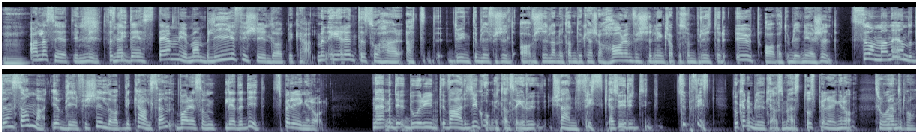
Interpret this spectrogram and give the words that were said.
Mm. Alla säger att det är en myt, men det... stämmer ju. Man blir ju förkyld av att bli kall. Men är det inte så här att du inte blir förkyld av kylan utan du kanske har en förkylning i kroppen som bryter ut av att du blir nedkyld? Summan är ändå densamma. Jag blir förkyld av att bli kall. Sen vad det är som leder dit spelar ju ingen roll. Nej men det, då är det ju inte varje gång utan så är du kärnfrisk, alltså är du superfrisk, då kan det bli hur kall som helst, då spelar det ingen roll. Tror jag inte på.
